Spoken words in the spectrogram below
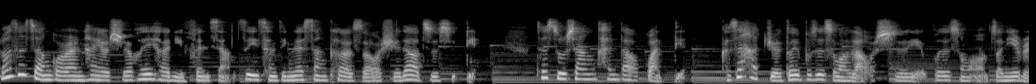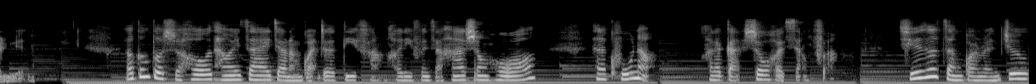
然后这掌管人，他有时会和你分享自己曾经在上课的时候学到的知识点，在书上看到观点。可是他绝对不是什么老师，也不是什么专业人员。然后更多时候，他会在胶囊馆这个地方和你分享他的生活、他的苦恼、他的感受和想法。其实这掌管人就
